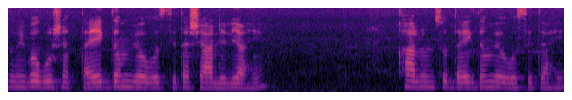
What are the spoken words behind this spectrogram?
तुम्ही बघू शकता एकदम व्यवस्थित अशी आलेली आहे. खालून सुद्धा एकदम व्यवस्थित आहे.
